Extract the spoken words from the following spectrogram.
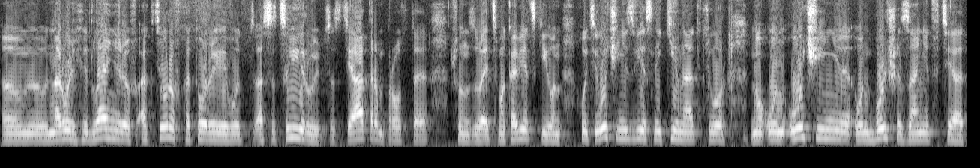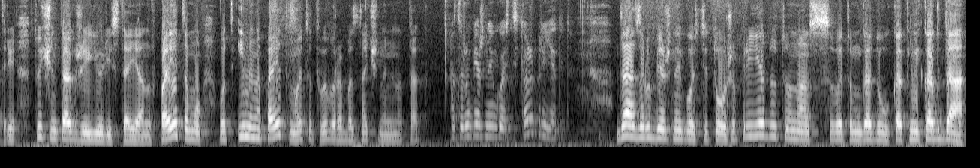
э, на роль хедлайнеров актеров, которые вот ассоциируются с театром, просто, что называется, Маковецкий Высоцкий, он хоть и очень известный киноактер, но он очень, он больше занят в театре. Точно так же и Юрий Стоянов. Поэтому, вот именно поэтому этот выбор обозначен именно так. А зарубежные гости тоже приедут? Да, зарубежные гости тоже приедут. У нас в этом году, как никогда,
